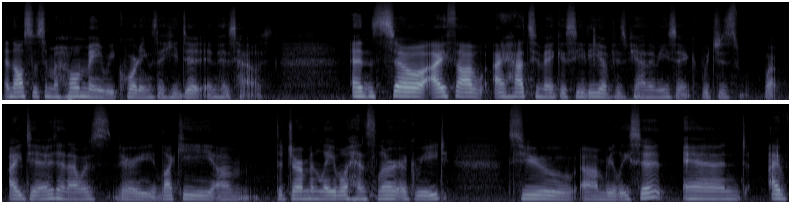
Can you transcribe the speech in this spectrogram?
and also some homemade recordings that he did in his house. And so I thought I had to make a CD of his piano music, which is what I did, and I was very lucky. Um, the German label Hänssler agreed to um, release it. And I've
